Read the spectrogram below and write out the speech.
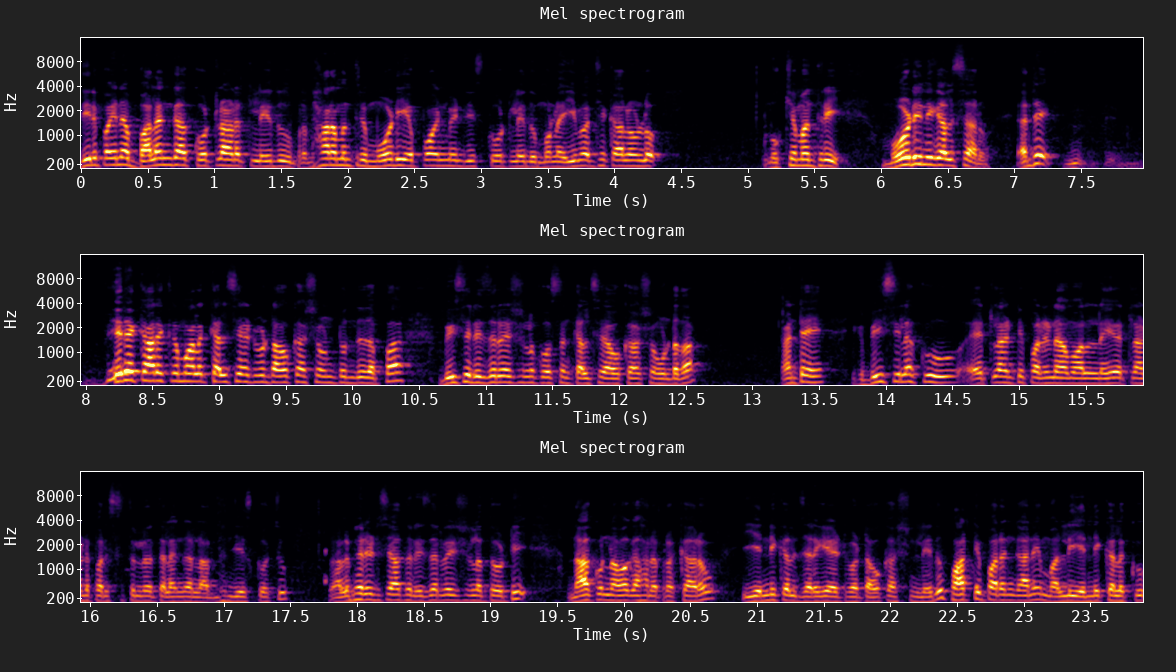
దీనిపైన బలంగా కొట్లాడట్లేదు. ప్రధానమంత్రి మోడీ అపాయింట్మెంట్ తీసుకోవట్లేదు. మొన్న ఈ మధ్య కాలంలో ముఖ్యమంత్రి మోడీని కలిశారు. అంటే వేరే కార్యక్రమాలకు కలిసేటువంటి అవకాశం ఉంటుంది తప్ప బీసీ రిజర్వేషన్ల కోసం కలిసే అవకాశం ఉండదా? అంటే ఇక బీసీలకు ఎట్లాంటి పరిణామాలను ఎట్లాంటి పరిస్థితులను తెలంగాణలో అర్థం చేసుకోవచ్చు. నలభై రెండు శాతం రిజర్వేషన్లతోటి నాకున్న అవగాహన ప్రకారం ఈ ఎన్నికలు జరిగేటువంటి అవకాశం లేదు. పార్టీ పరంగానే మళ్ళీ ఎన్నికలకు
